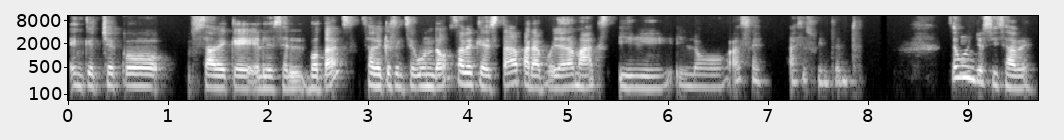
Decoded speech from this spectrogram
en que Checo sabe que él es el Botas, sabe que es el segundo, sabe que está para apoyar a Max y, y lo hace, hace su intento. Según yo sí sabe,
